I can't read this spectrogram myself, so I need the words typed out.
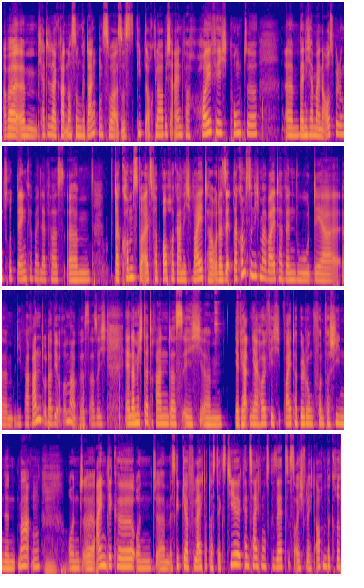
aber ähm, ich hatte da gerade noch so einen Gedanken zu. Also es gibt auch, glaube ich, einfach häufig Punkte, ähm, wenn ich an meine Ausbildung zurückdenke bei Leffers, ähm, da kommst du als Verbraucher gar nicht weiter oder da kommst du nicht mal weiter, wenn du der ähm, Lieferant oder wie auch immer bist. Also ich erinnere mich daran, dass ich ähm, ja, wir hatten ja häufig Weiterbildung von verschiedenen Marken und äh, Einblicke und ähm, es gibt ja vielleicht auch das Textilkennzeichnungsgesetz, ist euch vielleicht auch ein Begriff,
